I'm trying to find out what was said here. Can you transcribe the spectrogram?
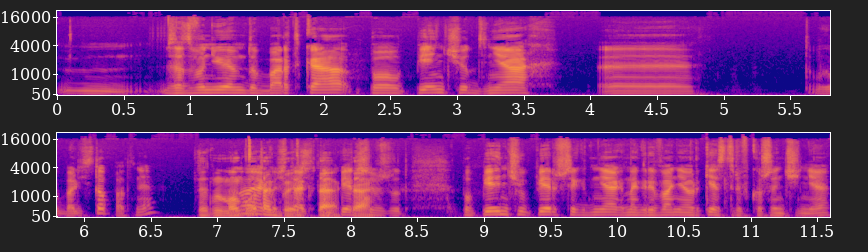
mm, zadzwoniłem do Bartka po pięciu dniach. e, to był chyba listopad, nie? Mogło tak jakoś być, ten tak, pierwszy tak. wrzut. Po pięciu pierwszych dniach nagrywania orkiestry w Koszęcinie,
